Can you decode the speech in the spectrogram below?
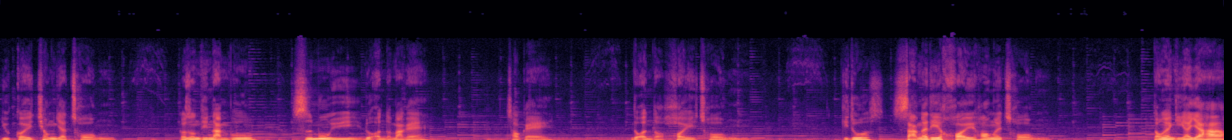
要改長一長，嗰种天南部絲木鱼都按到買嘅，草鸡都唔多開長，记住上一啲開腔嘅長，当然佢阿一下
